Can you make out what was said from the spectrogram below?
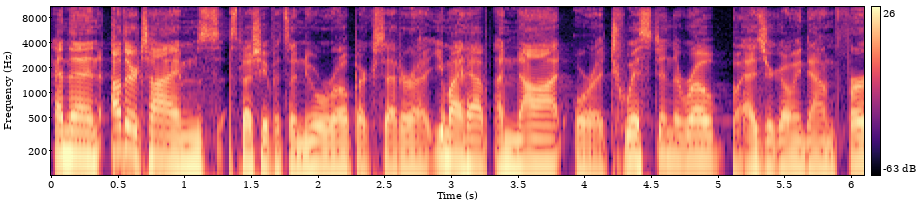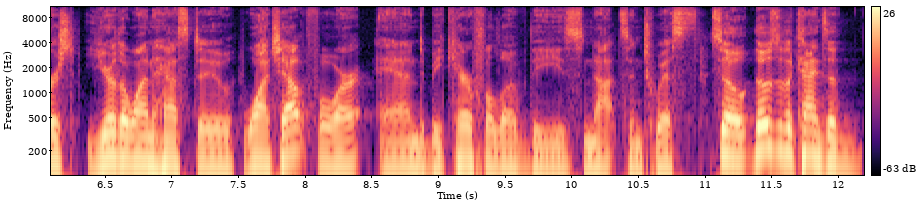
And then other times, especially if it's a newer rope, etc., you might have a knot or a twist in the rope as you're going down first. You're the one has to watch out for and be careful of these knots and twists. So those are the kinds of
